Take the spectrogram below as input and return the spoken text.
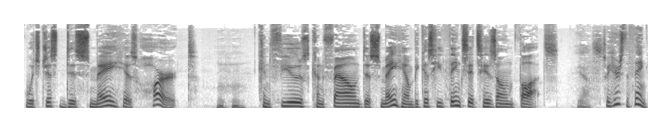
which just dismay his heart, mm-hmm. confuse, confound, dismay him because he thinks it's his own thoughts. Yes. So here's the thing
